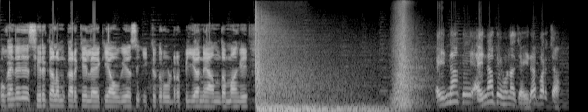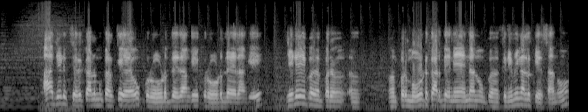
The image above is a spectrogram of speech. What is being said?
ਉਹ ਕਹਿੰਦੇ ਜੇ ਸਿਰ ਕਲਮ ਕਰਕੇ ਲੈ ਕੇ ਆਓਗੇ ਅਸੀਂ 1 ਕਰੋੜ ਰੁਪਈਆ ਨਿਆਮ ਦਵਾਂਗੇ। ਇਹਨਾਂ ਤੇ ਇਹਨਾਂ ਤੇ ਹੋਣਾ ਚਾਹੀਦਾ ਪਰਚਾ। ਆ ਜਿਹੜੇ ਸਿਰ ਕਲਮ ਕਰਕੇ ਆ ਉਹ ਕਰੋੜ ਦੇ ਦਾਂਗੇ ਕਰੋੜ ਲੈ ਲਾਂਗੇ। ਜਿਹੜੇ ਪ੍ਰਮੋਟ ਕਰਦੇ ਨੇ ਇਹਨਾਂ ਨੂੰ ਕ੍ਰਿਮੀਨਲ ਕੇਸਾਂ ਨੂੰ,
